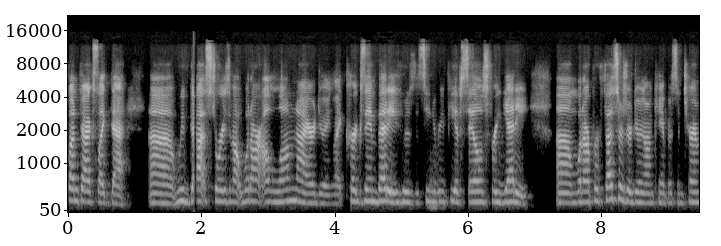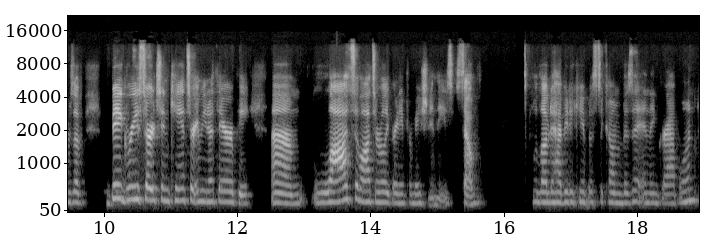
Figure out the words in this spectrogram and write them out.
fun facts like that. Uh, we've got stories about what our alumni are doing, like Kirk Zambetti, who's the senior VP of sales for Yeti, um, what our professors are doing on campus in terms of big research in cancer immunotherapy. Um, lots and lots of really great information in these. So we'd love to have you to campus to come visit and then grab one.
